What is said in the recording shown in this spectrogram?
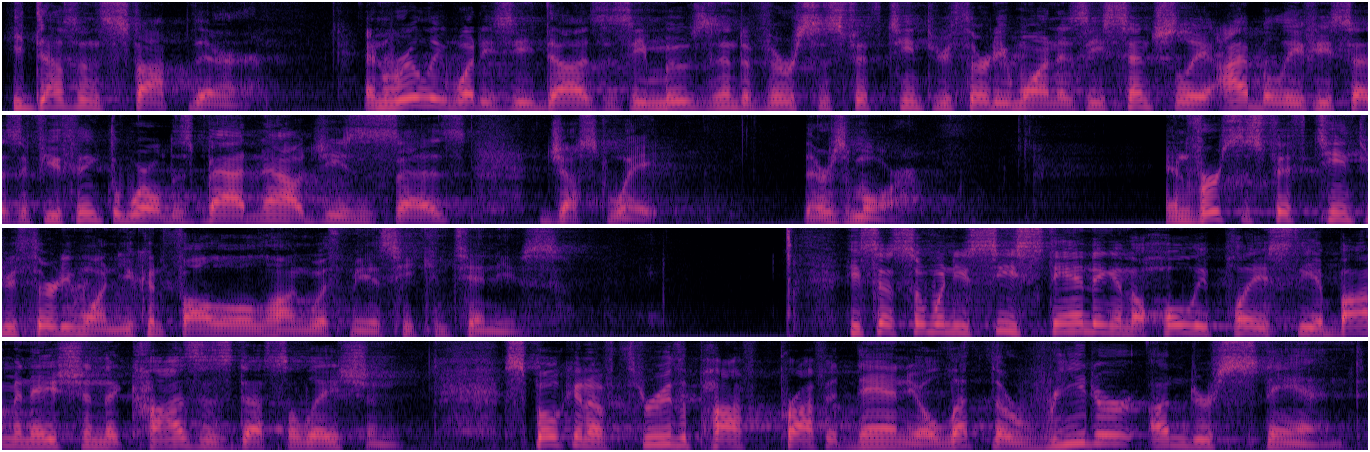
He doesn't stop there. And really, what he does is he moves into verses 15 through 31. Is essentially, I believe, he says, if you think the world is bad now, Jesus says, just wait. There's more. In verses 15 through 31, you can follow along with me as he continues. He says, So when you see standing in the holy place the abomination that causes desolation, spoken of through the prophet Daniel, let the reader understand.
